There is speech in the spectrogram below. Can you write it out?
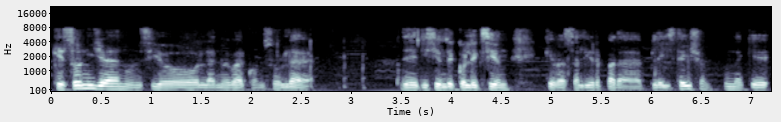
que Sony ya anunció la nueva consola de edición de colección que va a salir para PlayStation, una que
